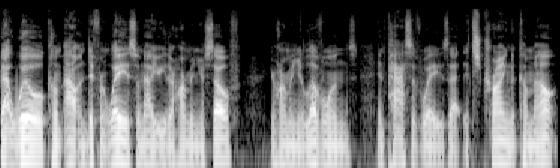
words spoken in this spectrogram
that will come out in different ways. So now you're either harming yourself, you're harming your loved ones in passive ways that it's trying to come out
